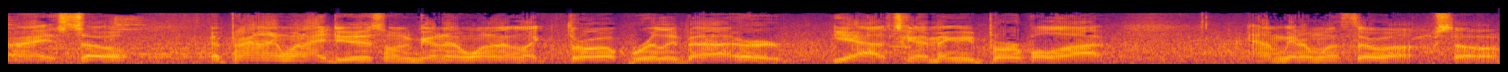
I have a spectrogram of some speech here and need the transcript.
Alright, so apparently when I do this, I'm gonna want to like throw up really bad, or yeah, it's gonna make me burp a lot. I'm gonna want to throw up. So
